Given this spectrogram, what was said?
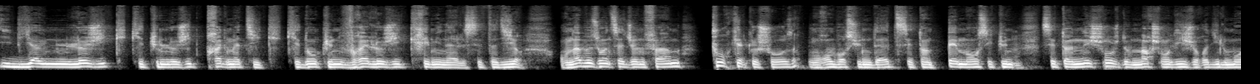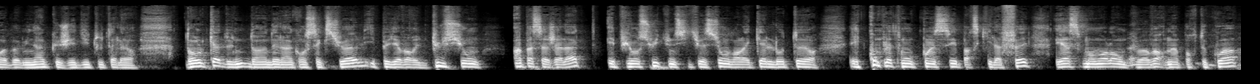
il y a une logique qui est une logique pragmatique, qui est donc une vraie logique criminelle. C'est-à-dire, on a besoin de cette jeune femme pour quelque chose, on rembourse une dette, c'est un paiement, c'est une, Mhm. c'est un échange de marchandises. Je redis le mot abominable que j'ai dit tout à l'heure. Dans le cas d'un délinquant sexuel, il peut y avoir une pulsion, un passage à l'acte, et puis ensuite une situation dans laquelle l'auteur est complètement coincé par ce qu'il a fait, et à ce moment-là, on peut avoir n'importe quoi.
